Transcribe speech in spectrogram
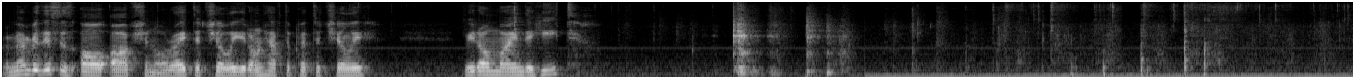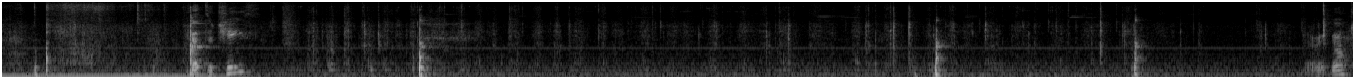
Remember, this is all optional, right? The chili, you don't have to put the chili. We don't mind the heat. Got the cheese. There we go.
